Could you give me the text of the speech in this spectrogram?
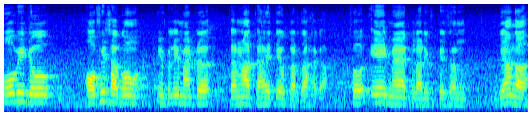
ਉਹ ਵੀ ਜੋ ਆਫਿਸ ਅੱਗੋਂ ਇੰਪਲੀਮੈਂਟ ਕਰਨਾ ਚਾਹੇ ਤੇ ਉਹ ਕਰਦਾ ਹੈਗਾ। ਸੋ ਇਹ ਮੈਂ ਕਲੈਰੀਫਿਕੇਸ਼ਨ ਦਿਆਂਗਾ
